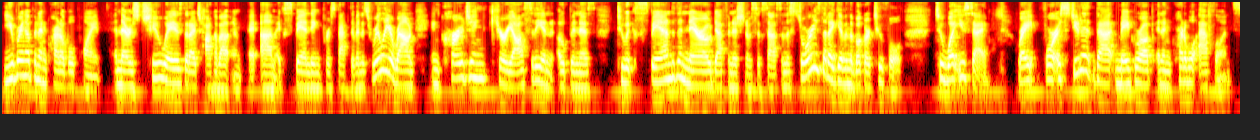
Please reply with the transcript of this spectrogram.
You bring up an incredible point, and there's two ways that I talk about um, expanding perspective, and it's really around encouraging curiosity and openness to expand the narrow definition of success. And the stories that I give in the book are twofold. To what you say, right? For a student that may grow up in incredible affluence,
